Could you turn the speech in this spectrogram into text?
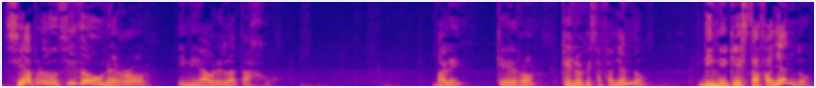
Se ha producido un error y me abre el atajo. ¿Vale? ¿Qué error? ¿Qué es lo que está fallando? Dime qué está fallando.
